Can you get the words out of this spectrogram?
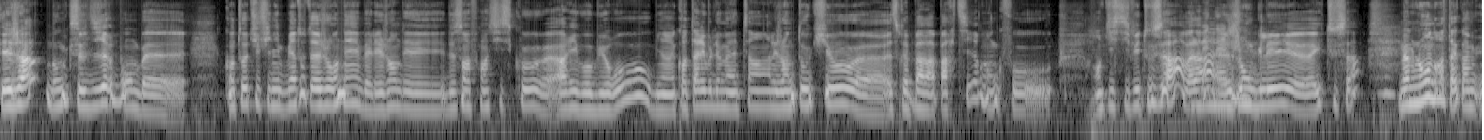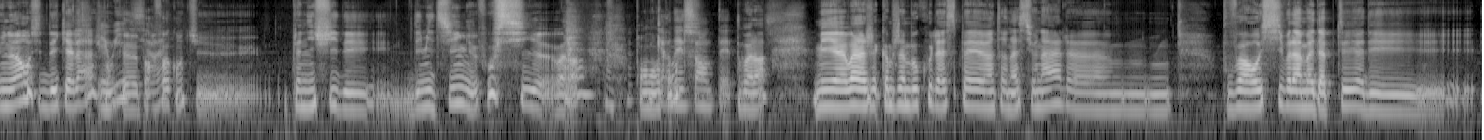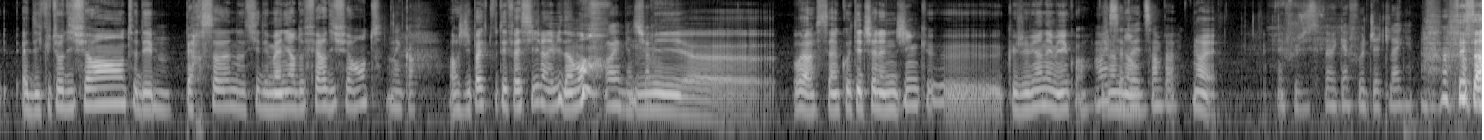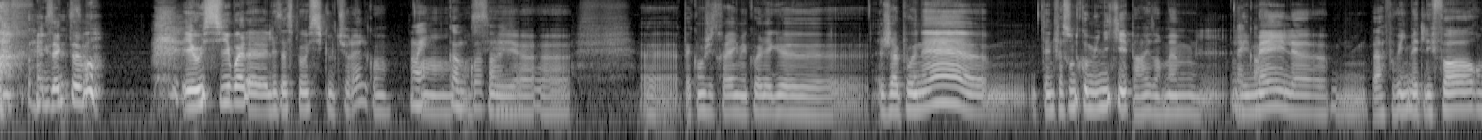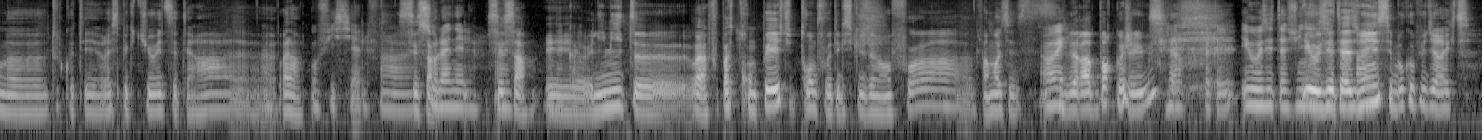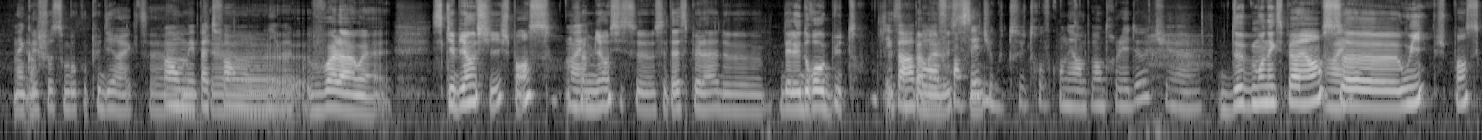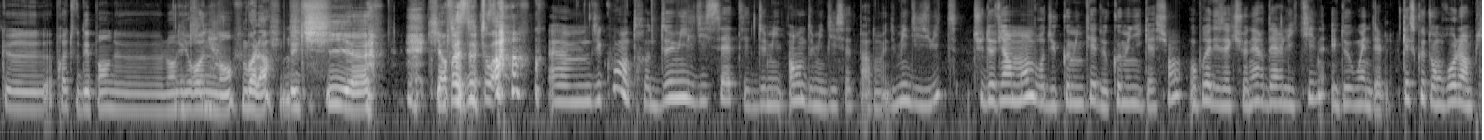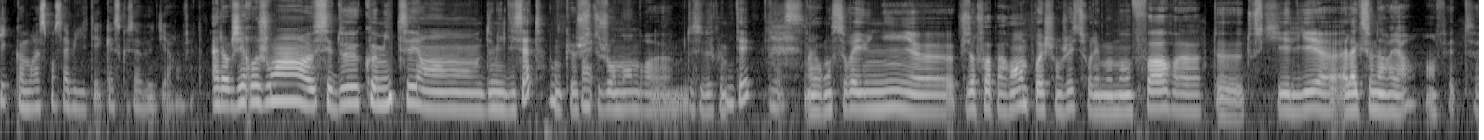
déjà. Donc se dire, bon, ben, quand toi tu finis bientôt ta journée, ben, les gens des- de San Francisco euh, arrivent au bureau, ou bien quand tu arrives le matin, les gens de Tokyo euh, se préparent à partir, donc faut anticiper tout ça, voilà, jongler euh, avec tout ça. Même Londres, tu as quand même une heure aussi de décalage, Et donc oui, parfois quand tu planifies des, des meetings, il faut aussi voilà, prendre en compte. Gardez ça en tête. Voilà. Mais voilà, comme j'aime beaucoup l'aspect international, pouvoir aussi voilà, m'adapter à des, à des cultures différentes, des Mm. personnes aussi, des manières de faire différentes. D'accord. Alors je dis pas que tout est facile, hein, évidemment, Oui, bien sûr. mais euh, voilà, c'est un côté challenging que, que j'ai bien aimé. Quoi. Ouais, ça bien. doit être sympa. Ouais, Il faut juste faire gaffe au jet lag. c'est ça, exactement. Et aussi, voilà, les aspects aussi culturels. Quoi. Oui, Enfin, comme quoi, par exemple. euh, bah, quand j'ai travaillé avec mes collègues euh, japonais, euh, t'as une façon de communiquer, par exemple, même les mails, euh, voilà, faut y mettre les formes, euh, tout le côté respectueux, etc. euh, Voilà, Officiel, euh, solennel. c'est ça. Et euh, limite, euh, voilà, faut pas se tromper. Si tu te trompes, faut t'excuser un fois. Enfin, moi, c'est Oui. c'est les rapports que j'ai eu. Et aux États-Unis Et aux États-Unis, c'est beaucoup plus direct. Les choses sont beaucoup plus directes. euh, Ouais, on met pas de forme, on y va, quoi. Voilà, ouais. Ce qui est bien aussi, je pense. Ouais. J'aime bien aussi ce- cet aspect-là d'aller droit au but. Ça, Et par pas rapport au français, tu, tu trouves qu'on est un peu entre les deux tu, euh, De mon expérience, Ouais. euh, oui. Je pense que après tout dépend de l'environnement. voilà, de qui, euh, qui est en face de toi. Euh, du coup, entre 2017 et 2000, en 2017 pardon, et 2018, tu deviens membre du comité de communication auprès des actionnaires d'Air Liquide et de Wendell. Qu'est-ce que ton rôle implique comme responsabilité? Qu'est-ce que ça veut dire en fait? Alors j'ai rejoint euh, ces deux comités en 2017, donc euh, je Ouais. suis toujours membre euh, de ces deux comités. Yes. Alors on se réunit plusieurs fois par an pour échanger sur les moments forts de tout ce qui est lié à, l'actionnariat en fait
